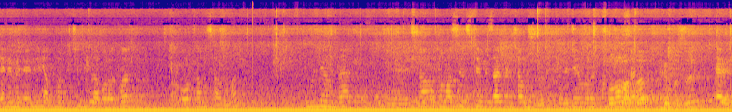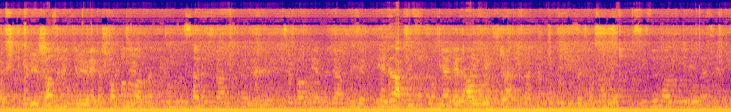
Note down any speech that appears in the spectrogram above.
denemelerini yapmak için bir laboratuvar e, ortamı sağlamak. Bunun yanında e, şu an otomasyon sistemi zaten çalışıyor. Böyle genel olarak olanlar kırmızı, Evet. ışıklar yeşil. Gaz üretimi ve kapalı olanlar kırmızı sarı şu an e, çöp alma yapacağımız yer. Diğerleri aktif. Diğerleri aktif şu an. Zaten çalışıyor. Sizlerin aldığınız bu ben sağlıyor.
